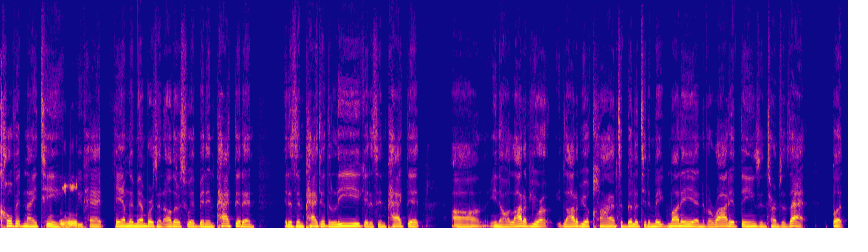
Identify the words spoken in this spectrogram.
COVID 19. Mm-hmm. We've had family members and others who have been impacted, and it has impacted the league. It has impacted, uh, you know, a lot of your a lot of your clients' ability to make money and a variety of things in terms of that. But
